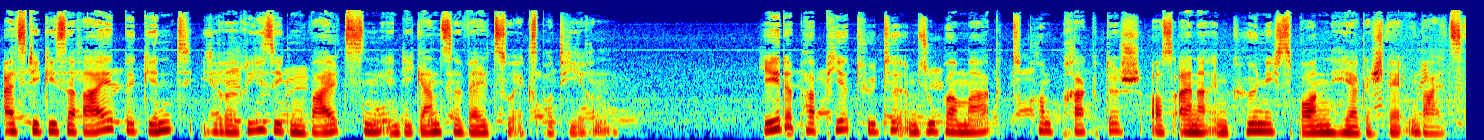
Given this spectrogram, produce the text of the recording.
als die Gießerei beginnt, ihre riesigen Walzen in die ganze Welt zu exportieren. Jede Papiertüte im Supermarkt kommt praktisch aus einer in Königsbronn hergestellten Walze.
